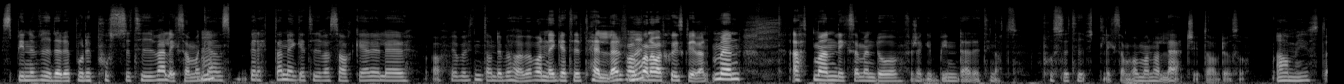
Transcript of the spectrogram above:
spinner vidare på det positiva liksom. Man Mm. kan berätta negativa saker eller ja, jag vet inte om det behöver vara negativt heller för att Nej. man har varit sjukskriven. Men att man liksom ändå försöker binda det till något positivt liksom. Vad man har lärt sig av det och så. Ja men just det,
